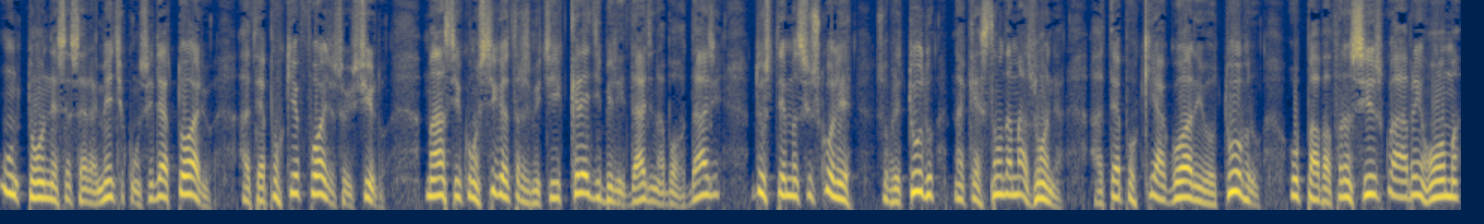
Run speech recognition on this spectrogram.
um tom necessariamente conciliatório, até porque foge ao seu estilo, mas que consiga transmitir credibilidade na abordagem dos temas que escolher, sobretudo na questão da Amazônia, até porque agora em outubro o Papa Francisco abre em Roma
